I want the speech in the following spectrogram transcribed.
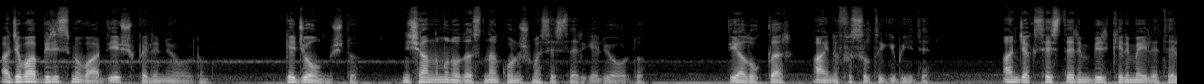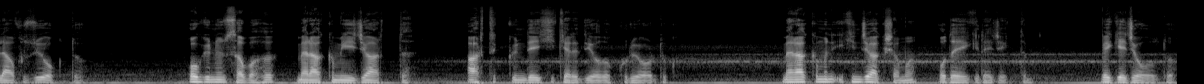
Acaba birisi mi var diye şüpheleniyordum. Gece olmuştu. Nişanlımın odasından konuşma sesleri geliyordu. Diyaloglar aynı fısıltı gibiydi. Ancak seslerin bir kelimeyle telaffuzu yoktu. O günün sabahı merakım iyice arttı. Artık günde iki kere diyalog kuruyorduk. Merakımın ikinci akşamı odaya girecektim. Ve gece oldu.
